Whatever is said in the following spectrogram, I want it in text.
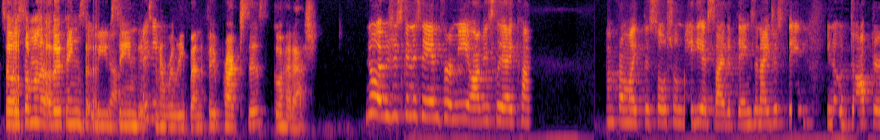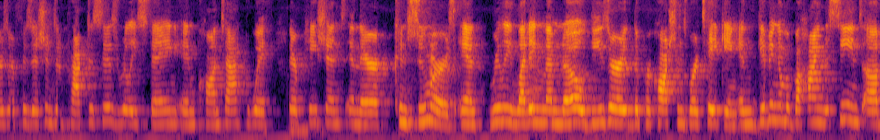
So some of the other things that we've yeah. seen that's going to really benefit practices. Go ahead, Ash. No, I was just going to say, and for me, obviously, I come from like the social media side of things. And i just think you know doctors or physicians and practices really staying in contact with their patients and their consumers and really letting them know these are the precautions we're taking and giving them a behind the scenes of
